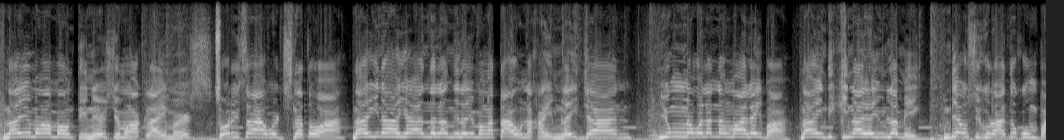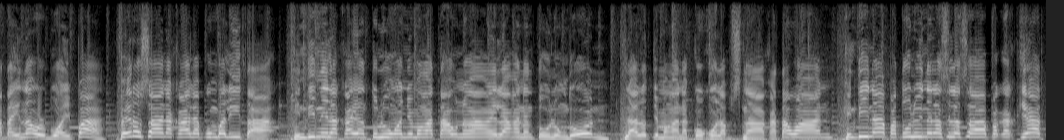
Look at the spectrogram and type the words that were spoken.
Na yung mga mountaineers, yung mga climbers. Sorry sa words na to ha. Na hinahayaan na lang nila yung mga taong nakahimlay dyan. Yung nawalan ng malay ba? Na hindi kinaya yung lamig. Hindi ako sigurado kung patay na or buhay pa. Pero sa nakalap kong balita, hindi nila kayang tulungan yung mga taong nangangailangan ng tulong doon. Lalo't yung mga nagko-collapse na katawan. Hindi na, patuloy na lang sila sa pag-akyat.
